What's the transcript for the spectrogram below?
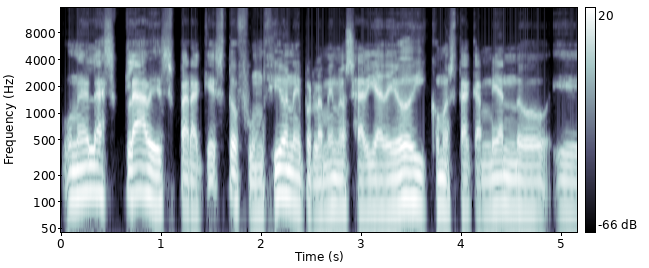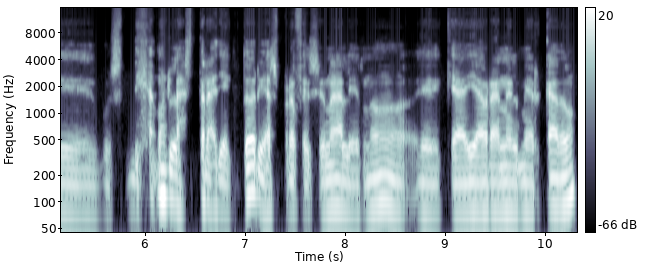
una de las claves para que esto funcione, por lo menos a día de hoy, cómo está cambiando, eh, pues, digamos, las trayectorias profesionales eh, que hay ahora en el mercado,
